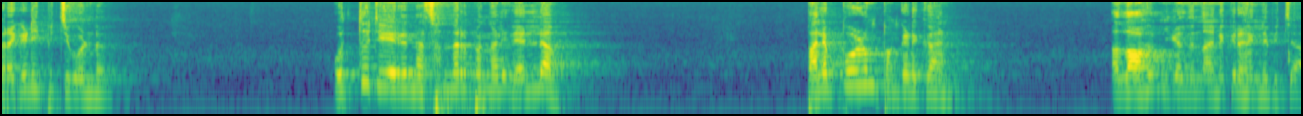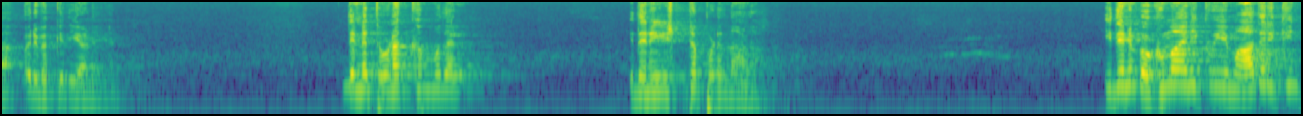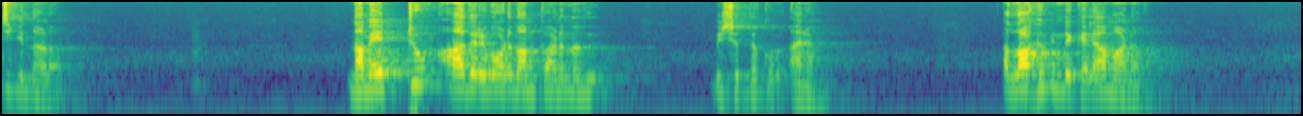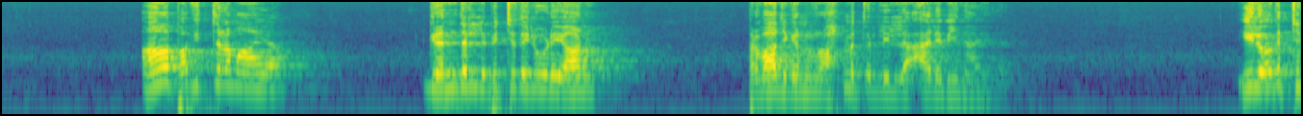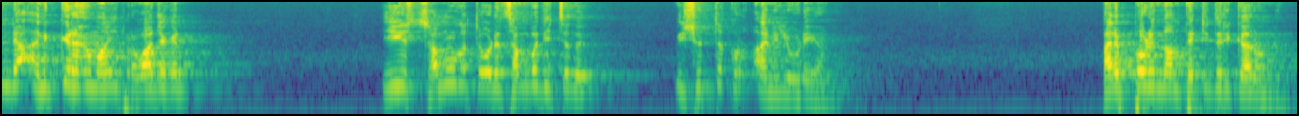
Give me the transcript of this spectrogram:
പ്രകടിപ്പിച്ചുകൊണ്ട് ഒത്തുചേരുന്ന സന്ദർഭങ്ങളിലെല്ലാം പലപ്പോഴും പങ്കെടുക്കാൻ അള്ളാഹുവിൽ നിന്ന് അനുഗ്രഹം ലഭിച്ച ഒരു വ്യക്തിയാണ് ഞാൻ. ഇതിന്റെ തുടക്കം മുതൽ ഇതിനെ ഇഷ്ടപ്പെടുന്ന ആളാണ്. ഇതിനെ ബഹുമാനിക്കുകയും ആദരിക്കുകയും ചെയ്യുന്ന ആളാണ്. നാം ഏറ്റവും ആദരവോടെ നാം കാണുന്നത് വിശുദ്ധ ഖുർആനാണ്. അള്ളാഹുവിന്റെ കലാമാണത് ആ പവിത്രമായ ഗ്രന്ഥം ലഭിച്ചതിലൂടെയാണ് പ്രവാചകൻ റഹ്മത്തുല്ലില്ല ആലമീനായത്. ഈ ലോകത്തിന്റെ അനുഗ്രഹമായി പ്രവാചകൻ ഈ സമൂഹത്തോട് സംവദിച്ചത് വിശുദ്ധ ഖുർആാനിലൂടെയാണ്. പലപ്പോഴും നാം തെറ്റിദ്ധരിക്കാറുണ്ട്.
